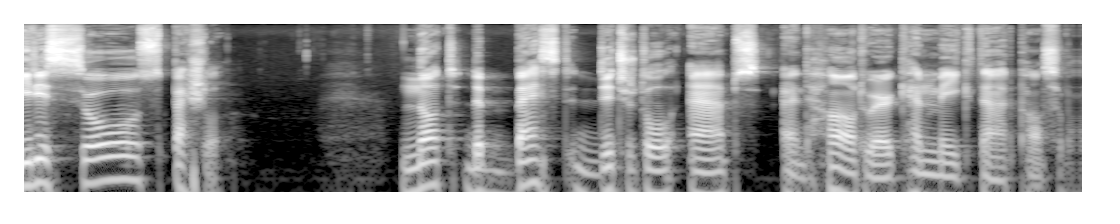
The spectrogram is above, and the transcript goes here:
it is so special. Not the best digital apps and hardware can make that possible.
